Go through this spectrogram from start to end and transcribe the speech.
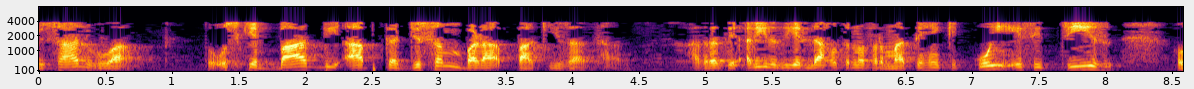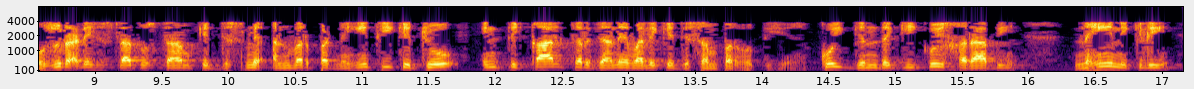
وصال ہوا تو اس کے بعد بھی آپ کا جسم بڑا پاکیزہ تھا۔ حضرت علی رضی اللہ عنہ فرماتے ہیں کہ کوئی ایسی چیز حضور علیہ السلاط اسلام کے جسم انور پر نہیں تھی کہ جو انتقال کر جانے والے کے جسم پر ہوتی ہے۔ کوئی گندگی، کوئی خرابی نہیں نکلی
